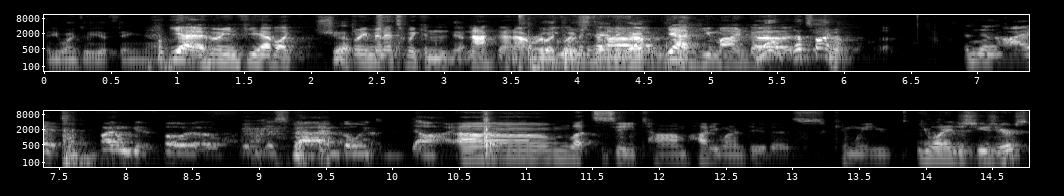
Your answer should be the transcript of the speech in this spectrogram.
And you want to do your thing now? Yeah, I mean, if you have like Sure. three minutes, we can Yeah. knock that out Do real I do quick. standing Uh, up? Yeah, do you mind? Uh, No, that's fine. sure. And then I, if I don't get a photo with this guy, I'm going to die. Um, let's see, Tom. How do you want to do this? Can we? you want to just use yours?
